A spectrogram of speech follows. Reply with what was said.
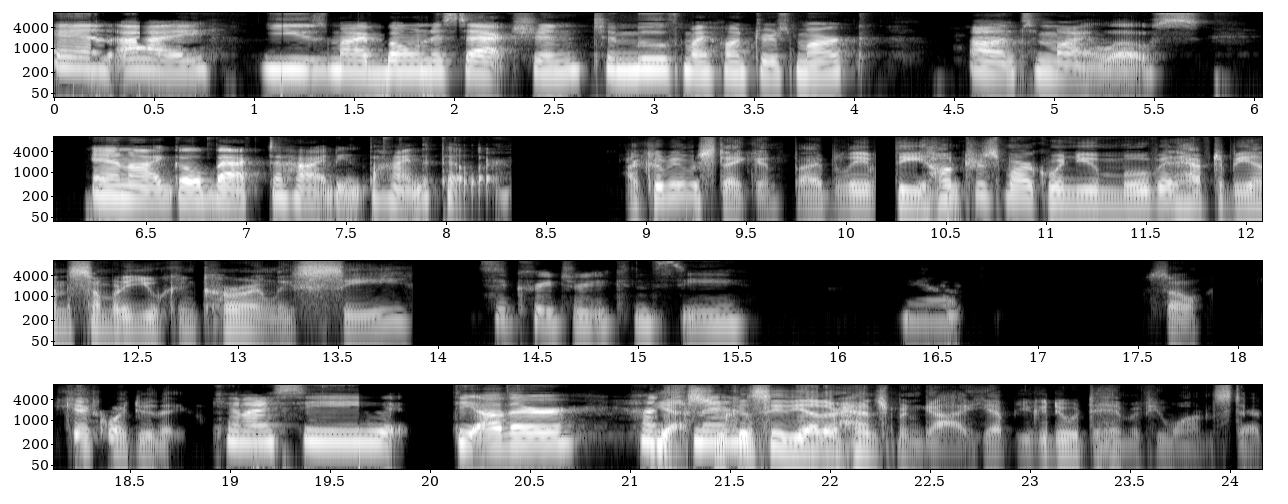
And I use my bonus action to move my Hunter's Mark onto Milos. And I go back to hiding behind the pillar. I could be mistaken, but I believe the hunter's mark when you move it have to be on somebody you can currently see. It's a creature you can see. Yeah. So you can't quite do that. Can I see the other henchman? Yes, you can see the other henchman guy. Yep, you can do it to him if you want instead.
